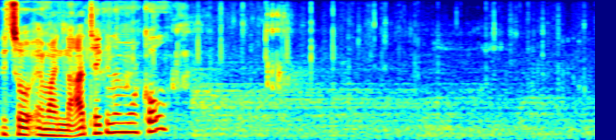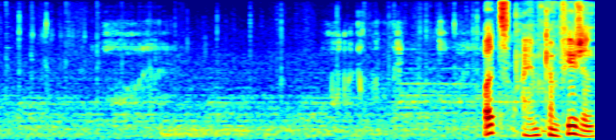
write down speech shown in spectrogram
Wait, so am I not taking them more coal? What? I am confusion.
